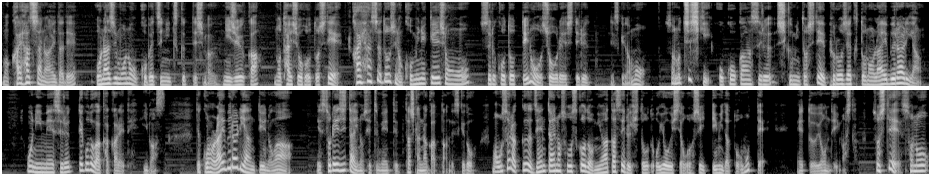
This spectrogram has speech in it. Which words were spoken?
まあ、開発者の間で同じものを個別に作ってしまう二重化の対処法として開発者同士のコミュニケーションをすることっていうのを奨励してるんですけどもその知識を交換する仕組みとしてプロジェクトのライブラリアンを任命するってことが書かれています。でこのライブラリアンっていうのがそれ自体の説明って確かなかったんですけど、まあ、おそらく全体のソースコードを見渡せる人を用意してほしいって意味だと思ってえっと、読んでいました。そして、その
